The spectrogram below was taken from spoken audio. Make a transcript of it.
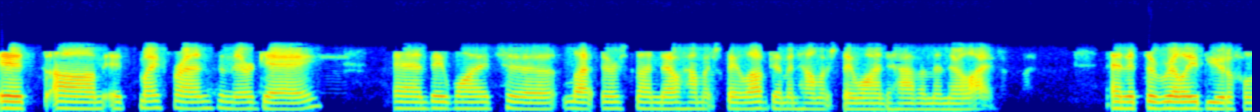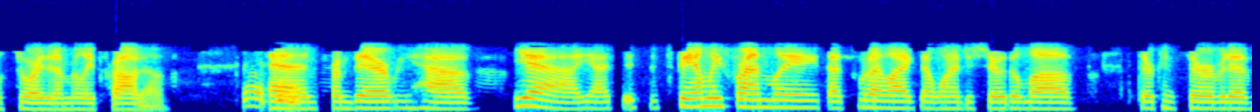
it's um it's my friends and they're gay and they wanted to let their son know how much they loved him and how much they wanted to have him in their life. And it's a really beautiful story that I'm really proud of. And from there we have yeah, yeah, it's it's, it's family friendly. That's what I liked. I wanted to show the love. They're conservative.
